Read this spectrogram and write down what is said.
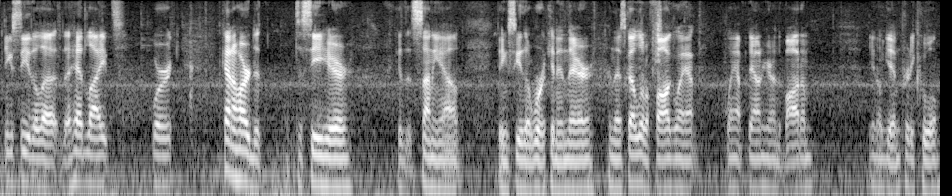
You can see the the headlights work. Kind of hard to to see here because it's sunny out. You can see they're working in there, and then it's got a little fog lamp lamp down here on the bottom. You know, again, pretty cool.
